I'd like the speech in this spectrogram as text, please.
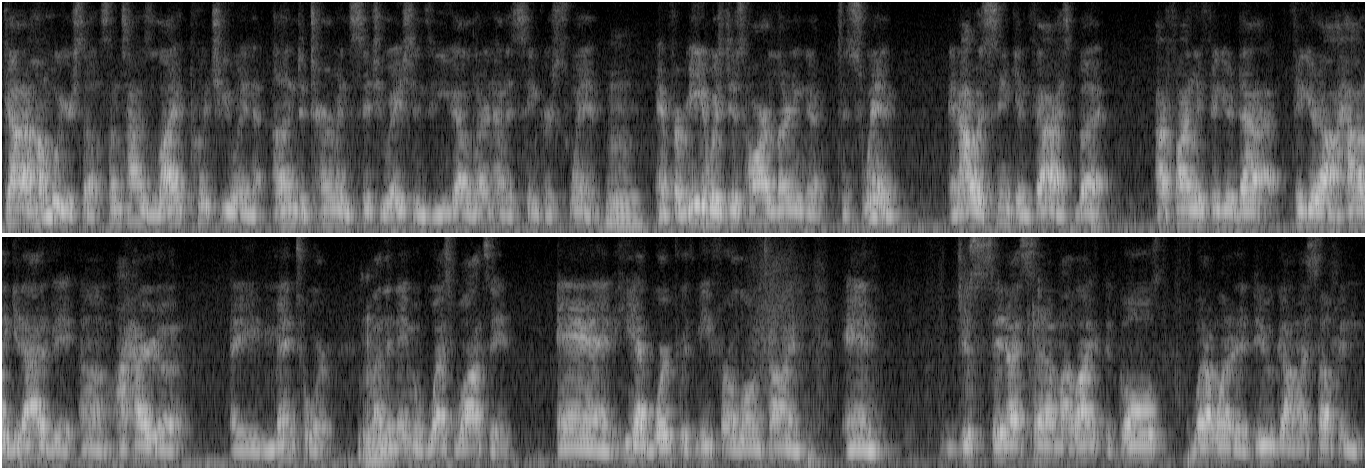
gotta humble yourself. Sometimes life puts you in undetermined situations, and you gotta learn how to sink or swim. Mm. And for me, it was just hard learning to, to swim, and I was sinking fast. But I finally figured that figured out how to get out of it. Um, I hired a a mentor by the name of Wes Watson, and he had worked with me for a long time, and just set up, set up my life, the goals, what I wanted to do, got myself in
